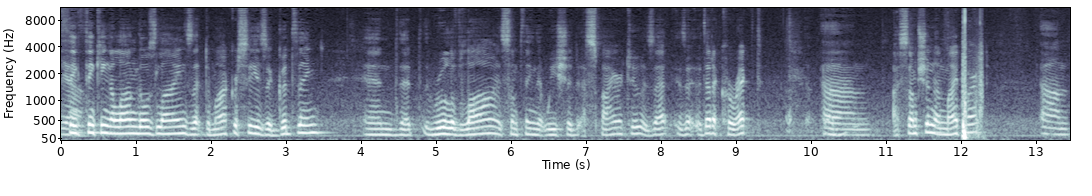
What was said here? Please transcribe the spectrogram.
yeah. think, thinking along those lines that democracy is a good thing, and that the rule of law is something that we should aspire to. Is that is that, is that a correct Um, assumption on my part? Um,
